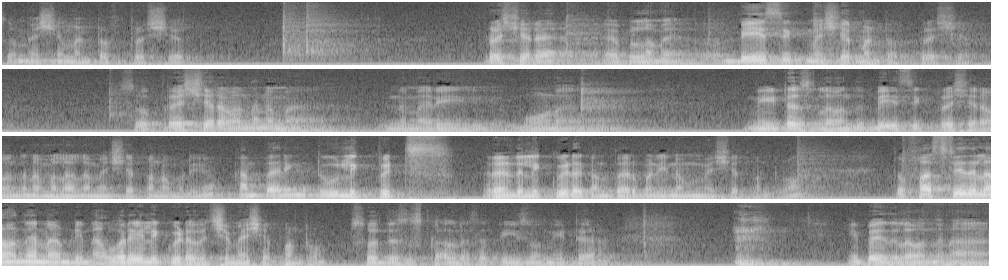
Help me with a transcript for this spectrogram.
so measurement of pressure ப்ரெஷரை எப்படிலாமே basic measurement of pressure so ப்ரெஷரை வந்து நம்ம இந்த மாதிரி மூணு மீட்டர்ஸில் வந்து பேசிக் ப்ரெஷரை வந்து நம்மளால் மெஷர் பண்ண முடியும். கம்பேரிங் டூ லிக்விட்ஸ் ரெண்டு லிக்விடை கம்பேர் பண்ணி நம்ம மெஷர் பண்ணுறோம் இப்போ ஃபஸ்ட் இதில் வந்து என்ன அப்படின்னா ஒரே லிக்விடை வச்சு மெஷர் பண்ணுறோம் so this is called as a piezometer இப்போ இதில் வந்து நான்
